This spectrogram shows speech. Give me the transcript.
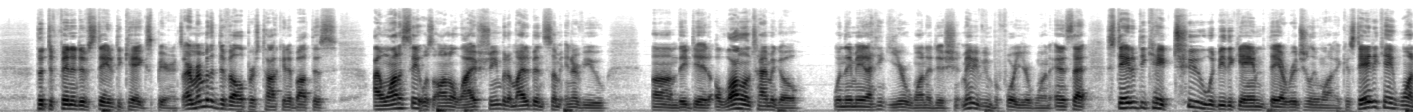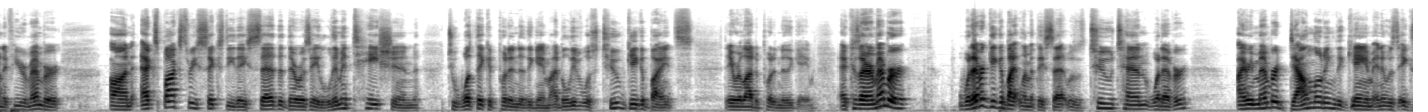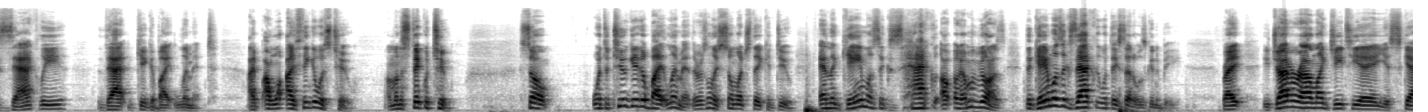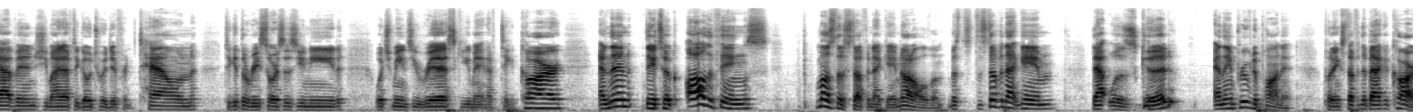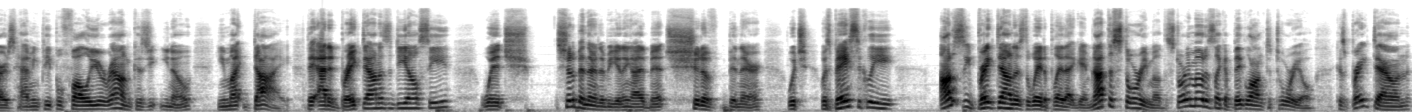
the definitive State of Decay experience. I remember the developers talking about this. I want to say it was on a live stream, but it might have been some interview um, they did a long, long time ago when they made I think year one edition, maybe even before year one, and it's that State of Decay two would be the game that they originally wanted. Because State of Decay one, if you remember, on Xbox 360 they said that there was a limitation to what they could put into the game. I believe it was two gigabytes they were allowed to put into the game, and because I remember whatever gigabyte limit they set was two, ten, whatever. I remember downloading the game and it was exactly that gigabyte limit. I, I, I think it was two. I'm going to stick with two. So, with the two gigabyte limit, there was only so much they could do. And the game was exactly, oh, I'm going to be honest, the game was exactly what they said it was going to be. Right? You drive around like GTA, you scavenge, you might have to go to a different town to get the resources you need, which means you risk, you might have to take a car. And then they took all the things, most of the stuff in that game, not all of them, but the stuff in that game that was good, and they improved upon it putting stuff in the back of cars, having people follow you around because you you know you might die. They added Breakdown as a DLC, which should have been there in the beginning. I admit, should have been there, which was basically. Honestly, Breakdown is the way to play that game, not the story mode. The story mode is like a big long tutorial, because Breakdown,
